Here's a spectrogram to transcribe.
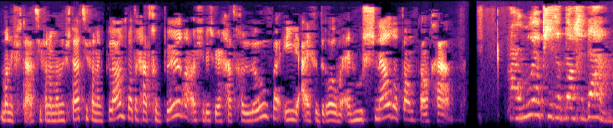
manifestatie. Van een manifestatie van een klant. Wat er gaat gebeuren als je dus weer gaat geloven in je eigen dromen. En hoe snel dat dan kan gaan. Maar hoe heb je dat dan gedaan?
